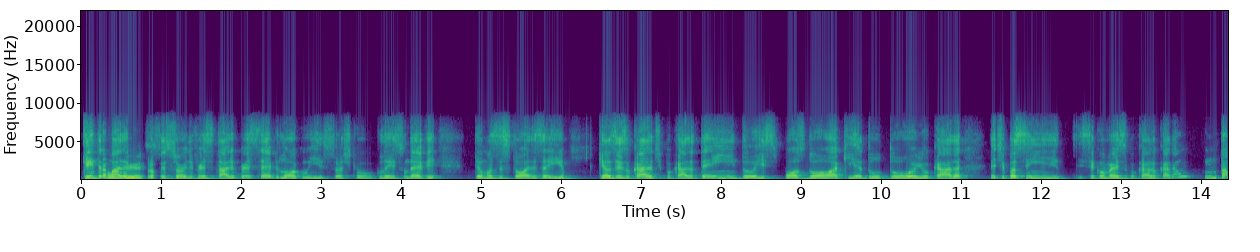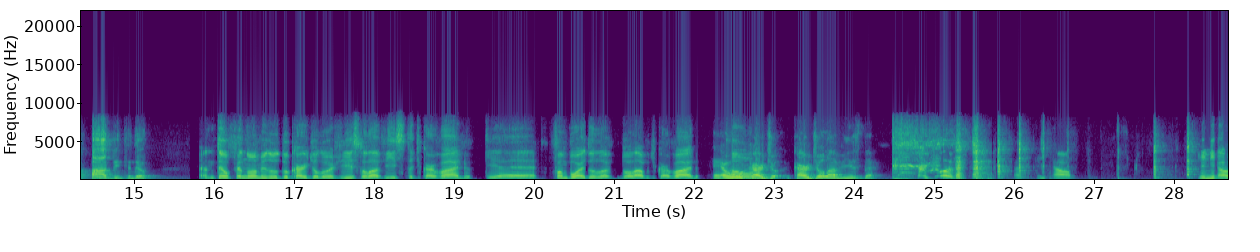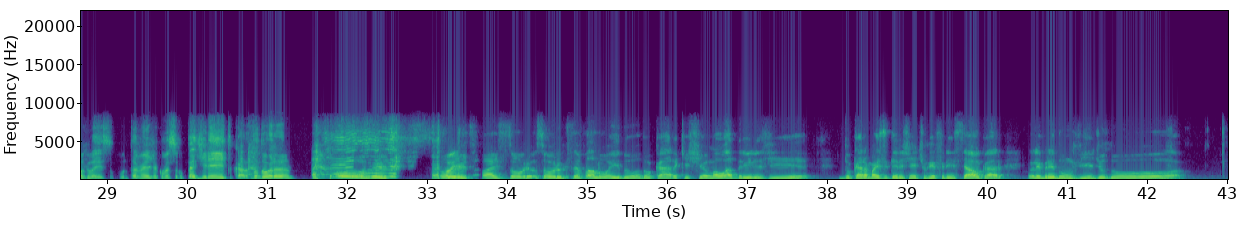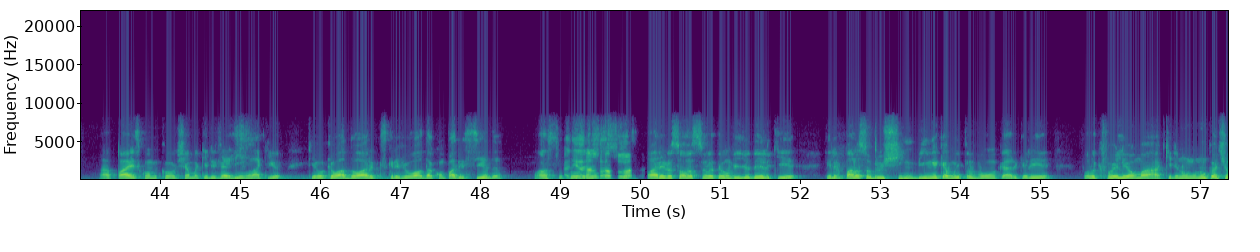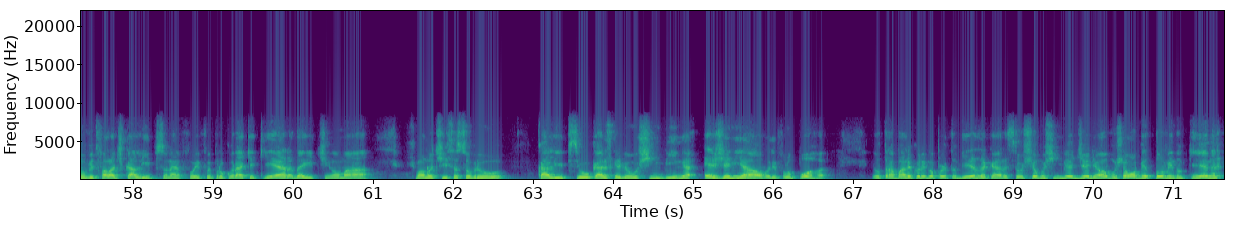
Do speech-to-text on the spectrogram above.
Quem trabalha com professor universitário percebe logo isso. Acho que o Gleison deve ter umas histórias aí que às vezes o cara, tipo, o cara tem dois pós-doc, é doutor, e o cara é tipo assim, e, e, você conversa com o cara, o cara é um, um tapado, entendeu? Não tem o fenômeno do cardiologista olavista de Carvalho, que é fanboy do, do Olavo de Carvalho? É então... o cardio, cardiolavista. Cardiolavista? Genial. Genial, Gleison. Puta merda, já começou com o pé direito, cara. Tô adorando. Ô, Virto. Virto, mas sobre, sobre o que você falou aí do, do cara que chama o Adriles de do cara mais inteligente, o referencial, cara. Eu lembrei de um vídeo do Rapaz, como, como chama aquele velhinho lá que, que, eu, que eu adoro, que escreveu o Alto da Compadecida? Nossa. Ariano Suassuna. O Ariano Suassuna tem um vídeo dele que, que ele fala sobre o Chimbinha, que é muito bom, cara. Que ele falou que foi ler uma. que ele não, nunca tinha ouvido falar de Calypso, né? Foi, foi procurar o que, que era, daí tinha uma, uma notícia sobre o Calypso o cara escreveu: o Chimbinha é genial. Ele falou: porra, eu trabalho com língua portuguesa, cara. Se eu chamo o Chimbinha de genial, eu vou chamar o Beethoven do quê, né?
